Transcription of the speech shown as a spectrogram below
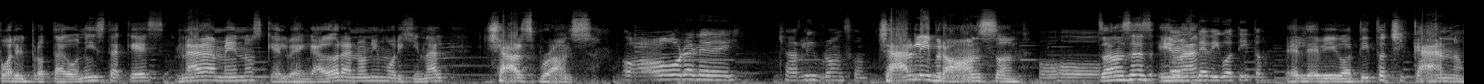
por el protagonista que es nada menos que el Vengador Anónimo original, Charles Bronson. Órale, Charlie Bronson. Charlie Bronson. Oh. Entonces, el Iván, de bigotito. el de bigotito chicano,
